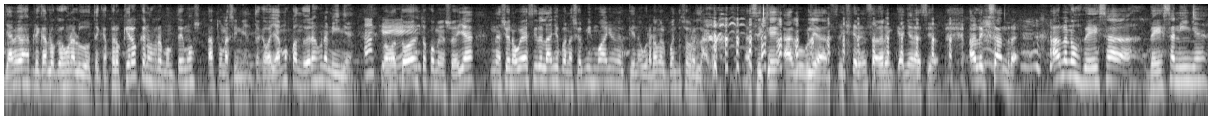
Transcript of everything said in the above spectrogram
Ya me vas a explicar lo que es una ludoteca, pero quiero que nos remontemos a tu nacimiento, que vayamos cuando eras una niña, okay. cuando todo esto comenzó. Ella nació, no voy a decir el año, pero nació el mismo año en el que inauguraron el puente sobre el lago. Así que a googlear si quieren saber en qué año nació. Alexandra, háblanos de esa, de esa niña,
